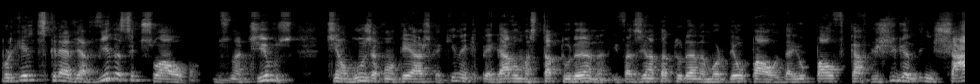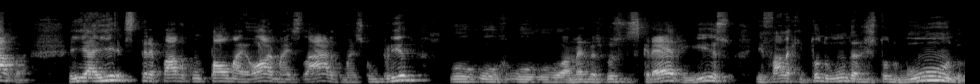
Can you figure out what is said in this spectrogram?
porque ele descreve a vida sexual dos nativos tinha alguns, já contei, acho que aqui, né, que pegavam umas taturana e faziam a taturana morder o pau, daí o pau ficava gigante, inchava, e aí eles trepavam com um pau maior, mais largo, mais comprido. O, o, o, o Américo Vespucci descreve isso e fala que todo mundo era de todo mundo,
